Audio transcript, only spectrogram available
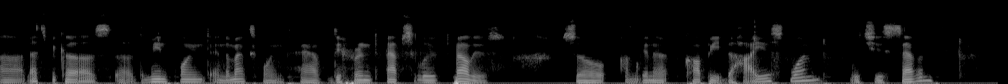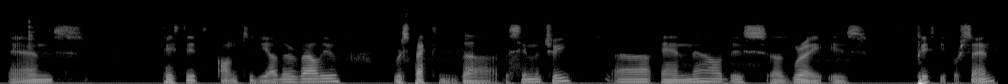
uh, that's because uh, the min point and the max point have different absolute values. So I'm gonna copy the highest one, which is 7, and paste it onto the other value, respecting the, the symmetry. Uh, and now this uh, gray is 50%.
